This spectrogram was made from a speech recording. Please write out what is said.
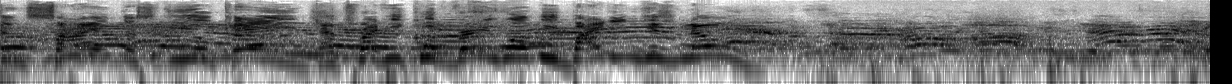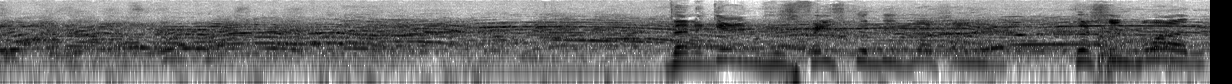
Inside the steel cage. That's right. He could very well be biting his nose. Then again, his face could be blushing, gushing blood.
